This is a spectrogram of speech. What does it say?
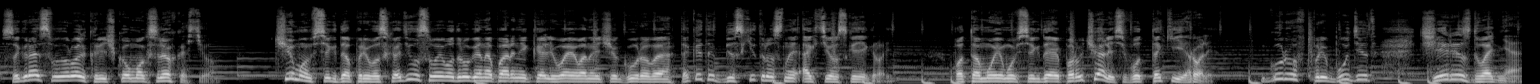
Сыграть свою роль Кричко мог с легкостью. Чем он всегда превосходил своего друга-напарника Льва Ивановича Гурова, так это бесхитростной актерской игрой. Потому ему всегда и поручались вот такие роли. Гуров прибудет через два дня.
